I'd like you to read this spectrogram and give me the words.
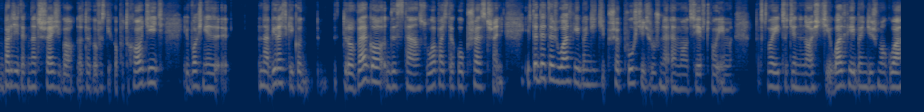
bardziej tak na trzeźwo do tego wszystkiego podchodzić i właśnie e, nabierać takiego zdrowego dystansu, łapać taką przestrzeń. I wtedy też łatwiej będzie ci przepuścić różne emocje w, twoim, w twojej codzienności, łatwiej będziesz mogła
